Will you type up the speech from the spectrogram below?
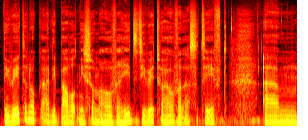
Die weten ook, ah, die babbelt niet zomaar over iets, die weet waarover dat ze het heeft. Ehm,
